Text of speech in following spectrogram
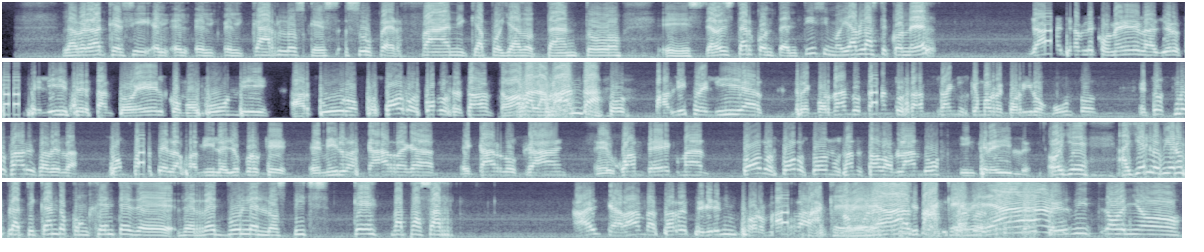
La verdad que sí, el, el, el, Carlos, que es súper fan y que ha apoyado tanto, este, ha de estar contentísimo. ¿Ya hablaste con él? Ya, ya hablé con él. Ayer estaban felices, tanto él como Bundy, Arturo, pues todos, todos estaban. Toda la banda. Pablito Elías, recordando tantos, años que hemos recorrido juntos. Entonces tú lo sabes, Adela, son parte de la familia. Yo creo que Emilio Azcárraga, eh, Carlos Hank, eh, Juan Beckman, todos, todos, todos nos han estado hablando increíble. Oye, ayer lo vieron platicando con gente de, de Red Bull en los pits. ¿Qué va a pasar? Ay, caramba, está bien informada. Para que veas, para que veas, mi Toño.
